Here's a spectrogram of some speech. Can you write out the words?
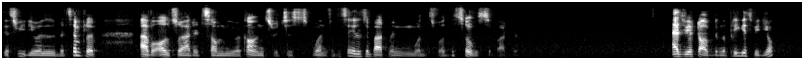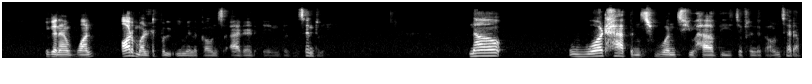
this video a little bit simpler, I've also added some new accounts, which is one for the sales department and one for the service department. As we have talked in the previous video, you can have one or multiple email accounts added in Business Central. Now, what happens once you have these different accounts set up?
